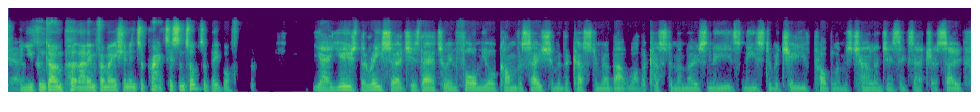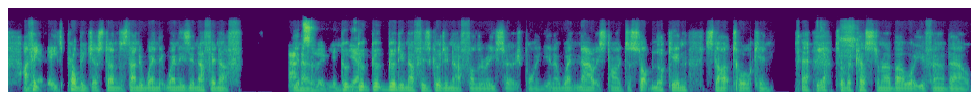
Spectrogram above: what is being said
Yeah. And you can go and put that information into practice and talk to people yeah, use the research is there to inform your conversation with the customer about what the customer most needs, needs to achieve, problems, challenges, etc. So I think it's probably just understanding when when is enough enough. Absolutely. You know, good, yeah. good, good, good enough is good enough on the research point. You know, when now it's time to stop looking, start talking yeah. to the customer about what you found out.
